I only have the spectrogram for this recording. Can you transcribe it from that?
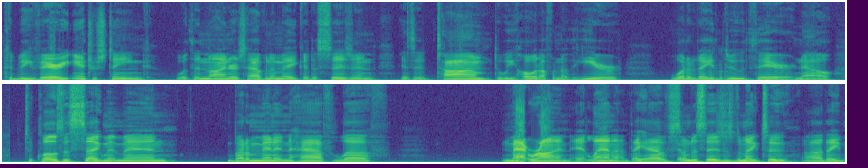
could be very interesting with the Niners having to make a decision. Is it time? Do we hold off another year? What do they mm-hmm. do there? Now, to close this segment, man, about a minute and a half left. Matt Ryan, Atlanta, they have some decisions to make too. Uh, they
